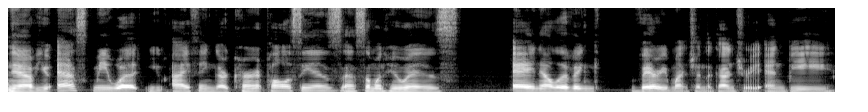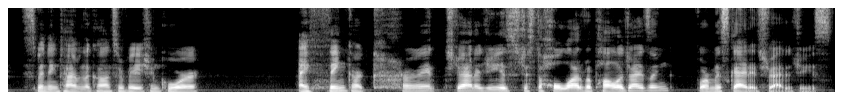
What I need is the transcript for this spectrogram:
Now, if you ask me what you, I think our current policy is, as someone who is A, now living very much in the country, and B, spending time in the Conservation Corps, I think our current strategy is just a whole lot of apologizing for misguided strategies.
